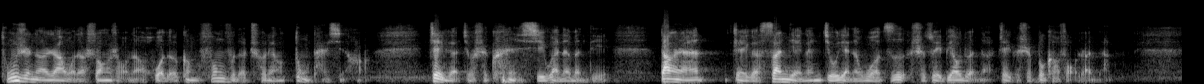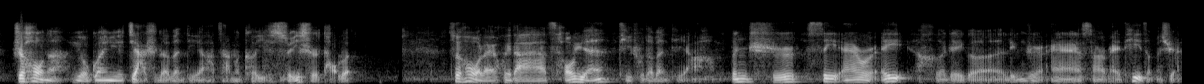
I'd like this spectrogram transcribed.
同时呢，让我的双手呢获得更丰富的车辆动态信号。这个就是个人习惯的问题。当然，这个三点跟九点的握姿是最标准的，这个是不可否认的。之后呢，有关于驾驶的问题啊，咱们可以随时讨论。最后我来回答曹源提出的问题啊，奔驰 CLA 和这个凌志 IS 二百 T 怎么选？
